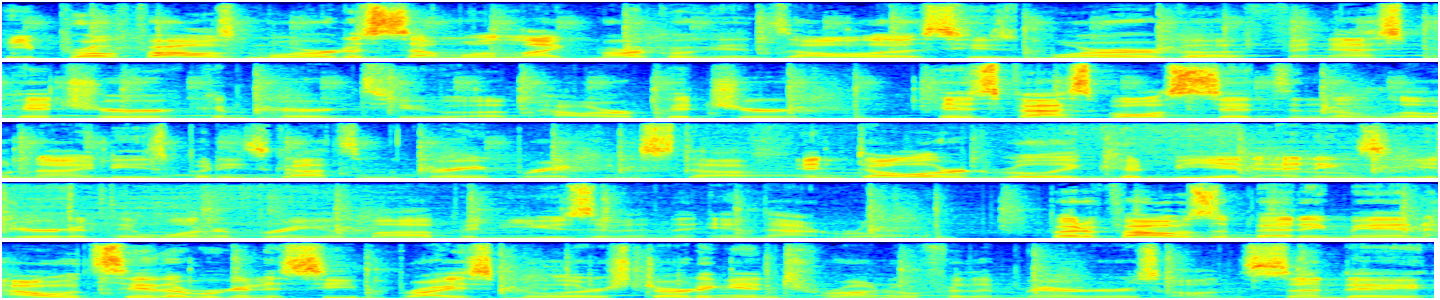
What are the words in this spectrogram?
He profiles more to someone like Marco Gonzalez, who's more of a finesse pitcher compared to a power pitcher. His fastball sits in the low 90s, but he's got some great breaking stuff. And Dollard really could be an innings eater if they want to bring him up and use him in, the, in that role. But if I was a betting man, I would say that we're going to see Bryce Miller starting in Toronto for the Mariners on Sunday.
